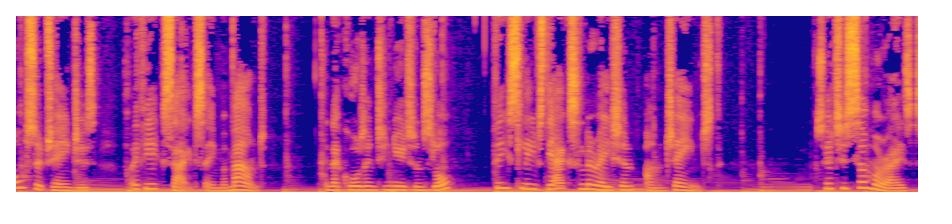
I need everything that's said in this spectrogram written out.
also changes by the exact same amount, and according to Newton's law, this leaves the acceleration unchanged. So, to summarize,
